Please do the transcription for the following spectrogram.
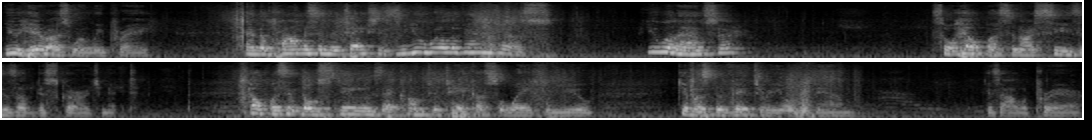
You hear us when we pray. And the promise in the text is you will avenge us you will answer. So help us in our seasons of discouragement. Help us in those things that come to take us away from you. Give us the victory over them, is our prayer.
